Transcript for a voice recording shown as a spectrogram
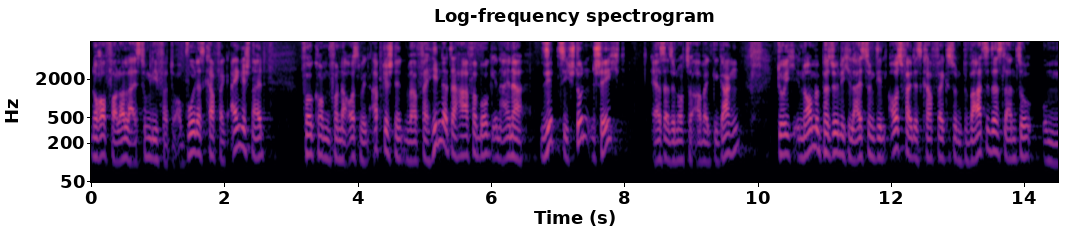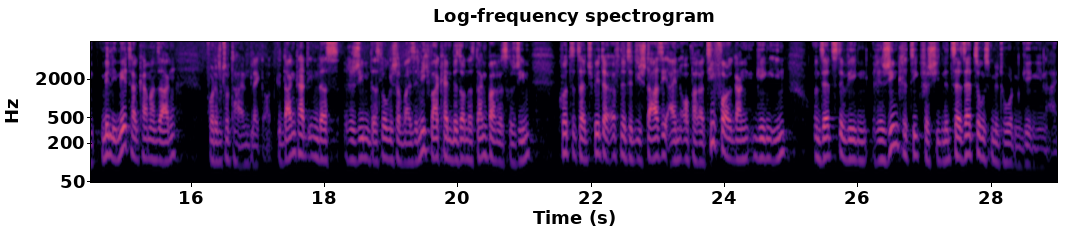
noch auf voller Leistung lieferte. Obwohl das Kraftwerk eingeschneit, vollkommen von der Außenwelt abgeschnitten war, verhinderte Haferburg in einer 70-Stunden-Schicht Er ist also noch zur Arbeit gegangen durch enorme persönliche Leistung den Ausfall des Kraftwerkes und bewahrte das Land so um Millimeter, kann man sagen, vor dem totalen Blackout. Gedankt hat ihm das Regime das logischerweise nicht, war kein besonders dankbares Regime. Kurze Zeit später öffnete die Stasi einen Operativvorgang gegen ihn und setzte wegen Regimekritik verschiedene Zersetzungsmethoden gegen ihn ein.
